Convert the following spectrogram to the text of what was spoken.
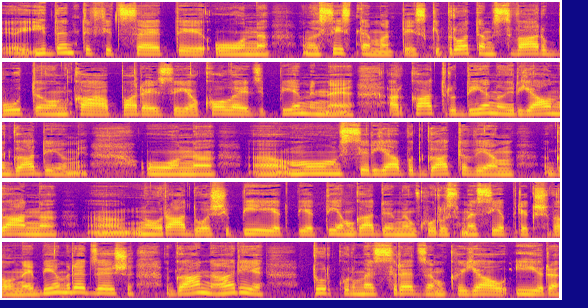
identificēti un sistematiski. Protams, var būt, un kā pareizi jau kolēģi pieminēja, ar katru dienu ir jauni gadījumi. Un, uh, mums ir jābūt gataviem gan uh, nu, radoši pieiet pie tiem gadījumiem, kurus mēs iepriekš vēl nebijām redzējuši, gan arī tur, kur mēs redzam, ka jau ir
